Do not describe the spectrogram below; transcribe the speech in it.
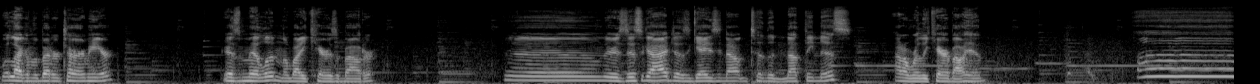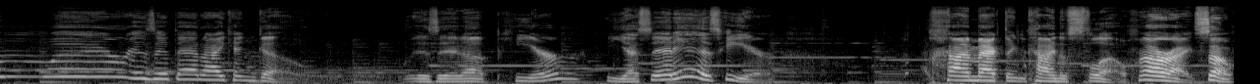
With lack of a better term here. There's Mila, nobody cares about her. Um, there's this guy just gazing out into the nothingness. I don't really care about him. Um, where is it that I can go? Is it up here? Yes, it is here. I'm acting kind of slow. Alright, so.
